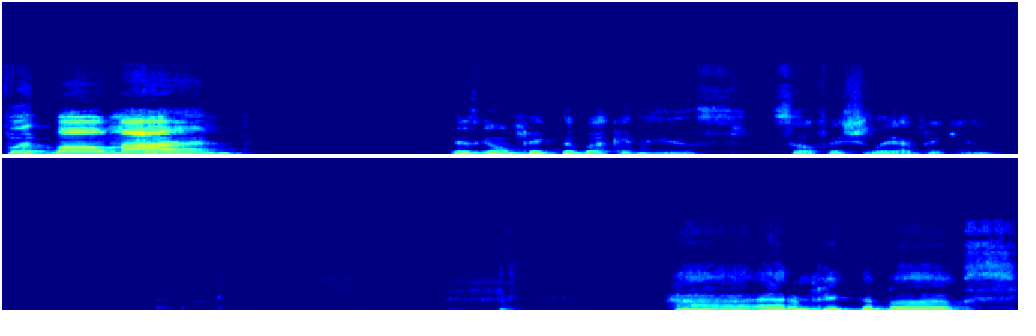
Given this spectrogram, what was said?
football mind is going to pick the Buccaneers. So officially, I'm picking the Buccaneers. Ah, Adam picked the Bucks.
